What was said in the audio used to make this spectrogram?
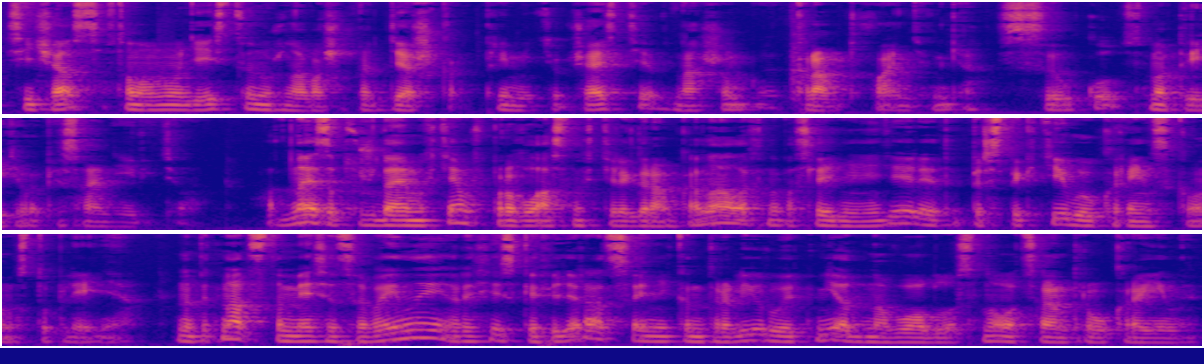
Сейчас автономному действию нужна ваша поддержка. Примите участие в нашем краудфандинге. Ссылку смотрите в описании видео. Одна из обсуждаемых тем в провластных телеграм-каналах на последней неделе – это перспективы украинского наступления. На 15-м месяце войны Российская Федерация не контролирует ни одного областного центра Украины,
